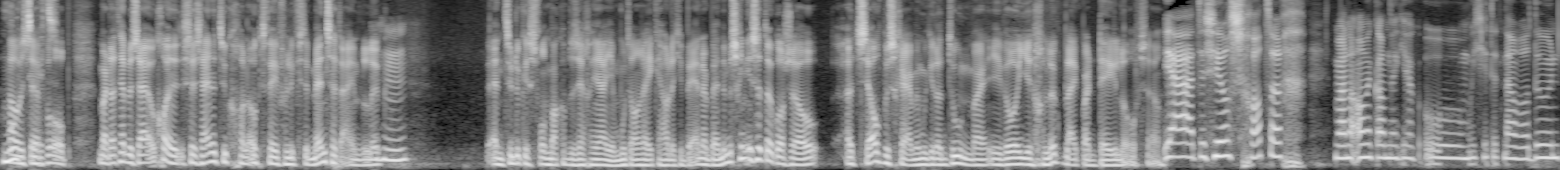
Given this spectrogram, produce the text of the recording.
hou eens even op. Maar dat hebben zij ook gewoon. Ze zijn natuurlijk gewoon ook twee verliefde mensen uiteindelijk. Mm -hmm. En natuurlijk is het makkelijk om te zeggen, ja, je moet dan rekening houden dat je BN'er bent. En misschien is het ook wel zo, uit zelfbescherming moet je dat doen, maar je wil je geluk blijkbaar delen of zo. Ja, het is heel schattig. Maar aan de andere kant denk je ook, oeh, moet je dit nou wel doen?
